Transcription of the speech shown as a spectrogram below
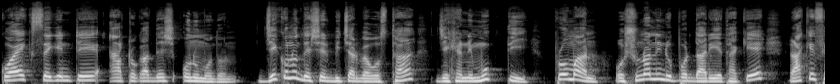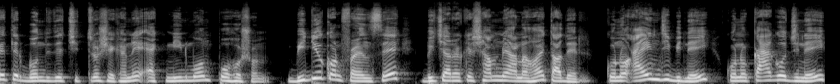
কয়েক সেকেন্ডে আটকাদেশ অনুমোদন। যে কোনো দেশের বিচার ব্যবস্থা যেখানে মুক্তি, প্রমাণ ও শুনানির উপর দাঁড়িয়ে থাকে রাকেফেতের বন্দীদের চিত্র সেখানে এক নির্মম প্রহসন ভিডিও কনফারেন্সে বিচারকের সামনে আনা হয় তাদের। কোনো আইনজীবী নেই, কোনো কাগজ নেই,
